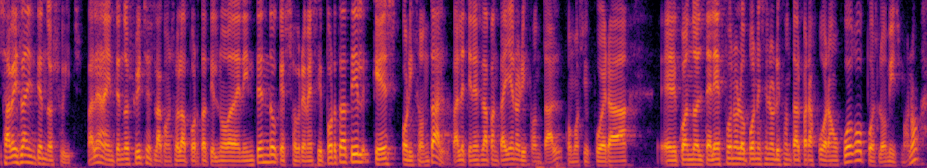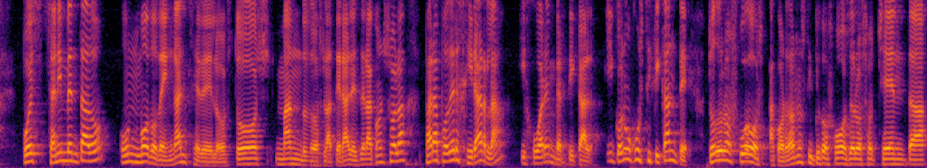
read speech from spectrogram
Sabéis la Nintendo Switch, ¿vale? La Nintendo Switch es la consola portátil nueva de Nintendo, que es sobremesa y portátil, que es horizontal, ¿vale? Tienes la pantalla en horizontal, como si fuera eh, cuando el teléfono lo pones en horizontal para jugar a un juego, pues lo mismo, ¿no? Pues se han inventado un modo de enganche de los dos mandos laterales de la consola para poder girarla y jugar en vertical. Y con un justificante. Todos los juegos, acordaos los típicos juegos de los 80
